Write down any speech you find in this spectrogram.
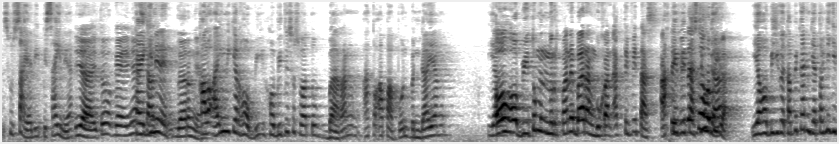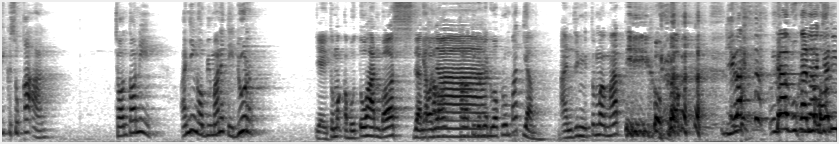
susah ya dipisahin ya. Iya, itu kayaknya Kayak gini deh. ya. Kalau aing mikir hobi, hobi itu sesuatu barang atau apa pun benda yang yang Oh, hobi itu menurut mana barang bukan aktivitas. aktivitas itu juga. hobi gak? Ya hobi juga, tapi kan jatuhnya jadi kesukaan. Contoh nih, anjing hobi mana tidur? Ya itu mah kebutuhan, Bos. Ya kalau Jatuhnya. kalau tidurnya 24 jam. anjing itu mah mati goblok. Gila. Enggak, bukan Enggak, jadi-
